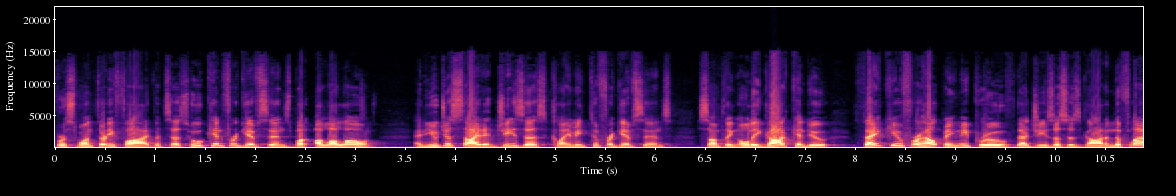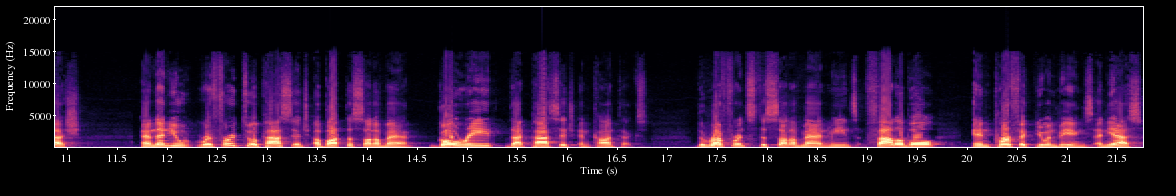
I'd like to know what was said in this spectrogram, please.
verse 135. It says, Who can forgive sins but Allah alone? And you just cited Jesus claiming to forgive sins, something only God can do. Thank you for helping me prove that Jesus is God in the flesh. And then you referred to a passage about the Son of Man. Go read that passage in context. The reference to Son of Man means fallible, imperfect human beings. And yes,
